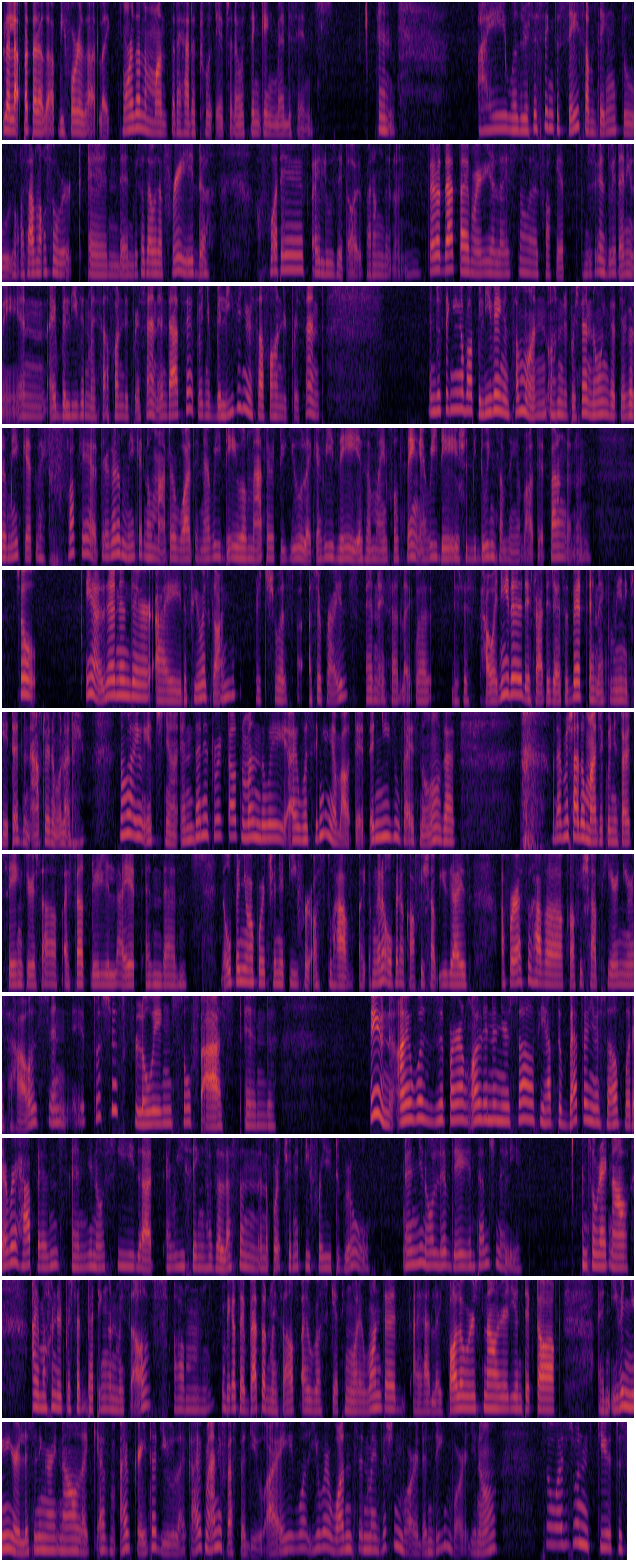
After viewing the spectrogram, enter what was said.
lala pa talaga before that, like more than a month that I had a throat itch and I was thinking medicine. And I was resisting to say something to yung kasama ko sa work. And then because I was afraid of what if I lose it all? Parang ganun. Pero at that time, I realized, no, well, fuck it. I'm just gonna do it anyway. And I believe in myself 100%. And that's it. When you believe in yourself 100%, and just thinking about believing in someone 100%, knowing that they're gonna make it, like, fuck it. They're gonna make it no matter what. And every day will matter to you. Like, every day is a mindful thing. Every day you should be doing something about it. Parang ganun. So, yeah, then and there, I, the fear was gone, which was a surprise. And I said, like, well, this is how I needed. I strategized a bit and I communicated. And after, nawala na yung, nawala yung itch niya. And then it worked out naman the way I was thinking about it. And you guys know that wala masyadong magic when you start saying to yourself, I felt really light. And then open your opportunity for us to have, I, am going to open a coffee shop, you guys, uh, for us to have a coffee shop here near the house. And it was just flowing so fast. And ayun, I was parang all in on yourself. You have to bet on yourself, whatever happens, and, you know, see that everything has a lesson, an opportunity for you to grow. And, you know, live day intentionally. And so right now, I'm 100% betting on myself. Um, because I bet on myself, I was getting what I wanted. I had like followers now already on TikTok. And even you, you're listening right now. Like I've, I've created you. Like I've manifested you. I was, you were once in my vision board and dream board. You know. So I just want you to.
